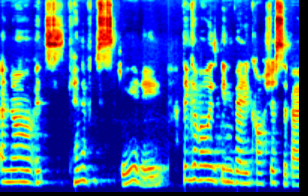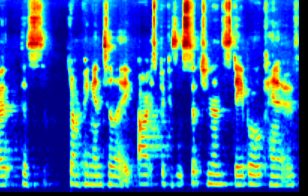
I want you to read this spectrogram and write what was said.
I know it's kind of scary. I think I've always been very cautious about this jumping into like arts because it's such an unstable kind of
